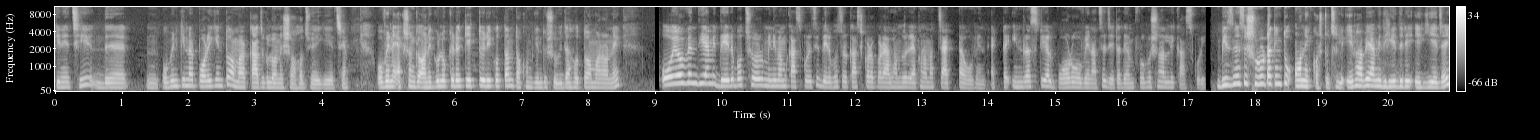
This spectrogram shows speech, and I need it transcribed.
কিনেছি ওভেন কেনার পরে কিন্তু আমার কাজগুলো অনেক সহজ হয়ে গিয়েছে। ওভেনে একসঙ্গে অনেকগুলো করে কেক তৈরি করতাম, তখন কিন্তু সুবিধা হতো আমার অনেক। ওই ওভেন দিয়ে আমি দেড় বছর মিনিমাম কাজ করেছি। দেড় বছর কাজ করার পরে আলহামদুলিল্লাহ এখন আমার চারটা ওভেন। একটা ইন্ডাস্ট্রিয়াল বড় ওভেন আছে, যেটা দিয়ে আমি প্রফেশনালি কাজ করি। বিজনেসের শুরুটা কিন্তু অনেক কষ্ট ছিল। এভাবে আমি ধীরে ধীরে এগিয়ে যাই।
